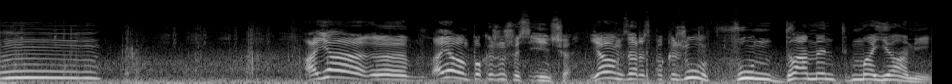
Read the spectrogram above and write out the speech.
М. А я, е, а я вам покажу щось інше. Я вам зараз покажу фундамент Майамі.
